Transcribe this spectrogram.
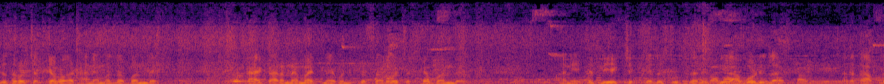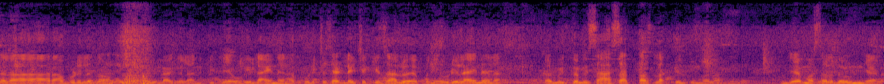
जे सर्व चक्क्या बघा ठाण्यामधला बंद आहे. काय कारण आहे माहीत नाही पण इथलं सर्व चक्क्या बंद आहेत. आणि याच्यातली एक चक्की आता शिफ्ट झाली ती राबोडीला. तर आता आपल्याला राबोडीला जाऊन शिफ्ट बघावी लागेल. आणि तिथे एवढी लाईन आहे ना पुढच्या साईडला एक चक्की चालू आहे पण एवढी लाईन आहे ना कमीत कमी सहा सात तास लागतील तुम्हाला. म्हणजे मसाला दळून घ्यायला.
